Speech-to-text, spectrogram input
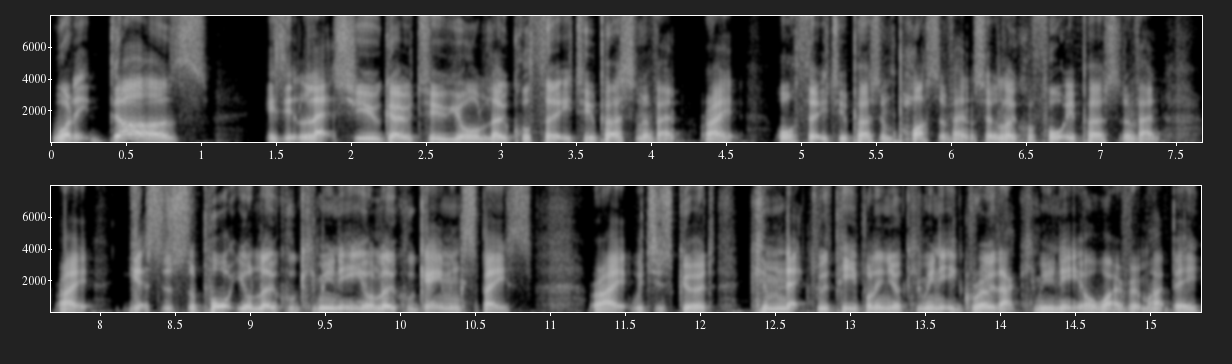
What it does is it lets you go to your local 32 person event, right? Or 32 person plus event, so local 40 person event, right? Gets to support your local community, your local gaming space, right? Which is good. Connect with people in your community, grow that community or whatever it might be.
